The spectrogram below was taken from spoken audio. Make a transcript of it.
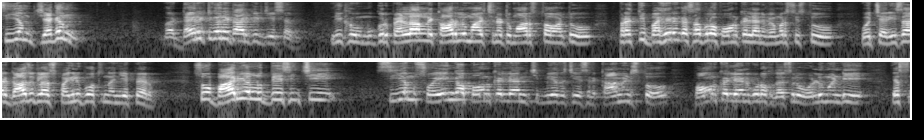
సీఎం జగన్ డైరెక్ట్గానే టార్గెట్ చేశారు. నీకు ముగ్గురు పెళ్ళాలని కారులు మార్చినట్టు మారుస్తావు అంటూ ప్రతి బహిరంగ సభలో పవన్ కళ్యాణ్ విమర్శిస్తూ వచ్చారు. ఈసారి గాజు గ్లాసు పగిలిపోతుందని చెప్పారు. సో భార్యలను ఉద్దేశించి సీఎం స్వయంగా పవన్ కళ్యాణ్ మీద చేసిన కామెంట్స్తో పవన్ కళ్యాణ్ కూడా ఒక దశలో ఒళ్ళు మండి ఎస్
